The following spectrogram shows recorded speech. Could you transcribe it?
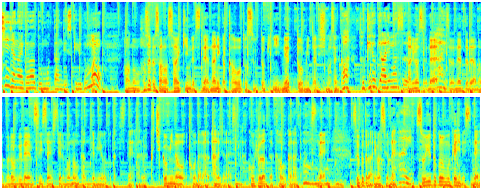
しいんじゃないかなと思ったんですけれども、はい。あの長谷部さんは最近ですね何か買おうとするときにネットを見たりしませんか？あ時々あります。ありますよね、はい。そのネットであのブログで推薦しているものを買ってみようとかですね、あるいは口コミのコーナーがあるじゃないですか、好評だったら買おうかなとかですね、うんうんうん。そういうことがありますよね、はい。そういうところ向けにですね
